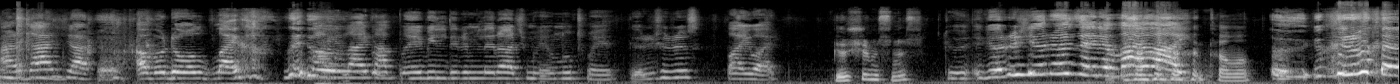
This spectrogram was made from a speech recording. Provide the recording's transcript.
Arkadaşlar abone olup like atmayı, like atmayı, bildirimleri açmayı unutmayın. Görüşürüz. Bay bay. Görüşür müsünüz? Gö- görüşürüz seni. Bay bay. tamam. Yukarı bakarak.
